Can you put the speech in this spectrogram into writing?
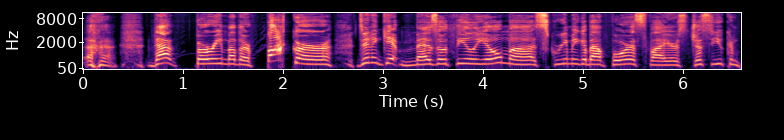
that furry motherfucker didn't get mesothelioma screaming about forest fires just so you can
